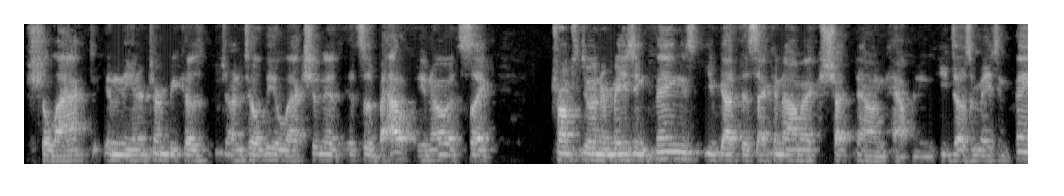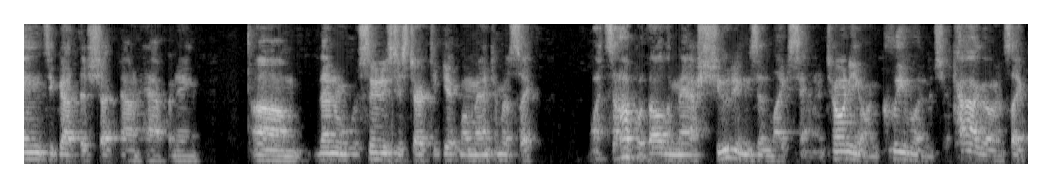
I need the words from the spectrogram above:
shellacked in the interim because until the election, it, it's a battle. You know, it's like Trump's doing amazing things. You've got this economic shutdown happening. He does amazing things. You've got this shutdown happening. Um, then as soon as you start to get momentum, it's like, what's up with all the mass shootings in like San Antonio and Cleveland and Chicago? And it's like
